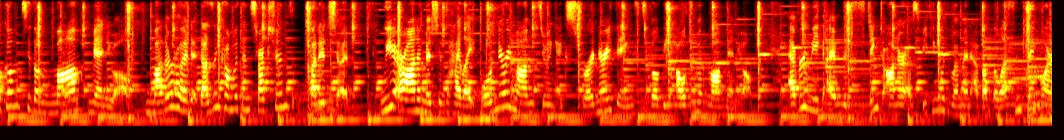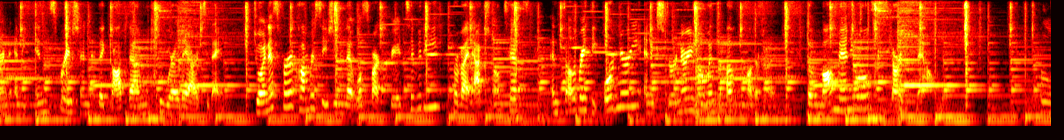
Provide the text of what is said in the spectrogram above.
welcome to the Mom Manual. Motherhood doesn't come with instructions, but it should. We are on a mission to highlight ordinary moms doing extraordinary things to build the ultimate mom manual. Every week, I have the distinct honor of speaking with women about the lessons they've learned and the inspiration that got them to where they are today. Join us for a conversation that will spark creativity, provide actionable tips, and celebrate the ordinary and extraordinary moments of motherhood. The Mom Manual starts now.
